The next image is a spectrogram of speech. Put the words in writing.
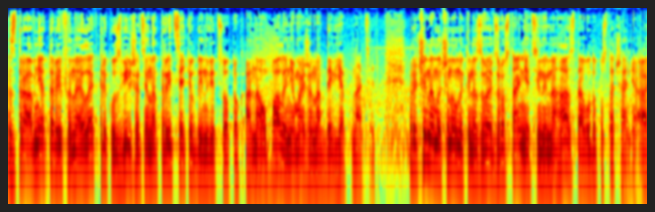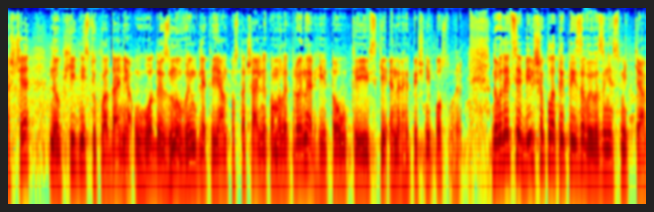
з травня тарифи на електрику збільшаться на 31%, а на опалення майже на 19%. Причинами чиновники називають зростання ціни на газ та водопостачання, а ще необхідність укладання угоди з новим для киян постачальником електроенергії ТОВ «Київські енергетичні послуги. Доведеться більше платити і за вивезення сміття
